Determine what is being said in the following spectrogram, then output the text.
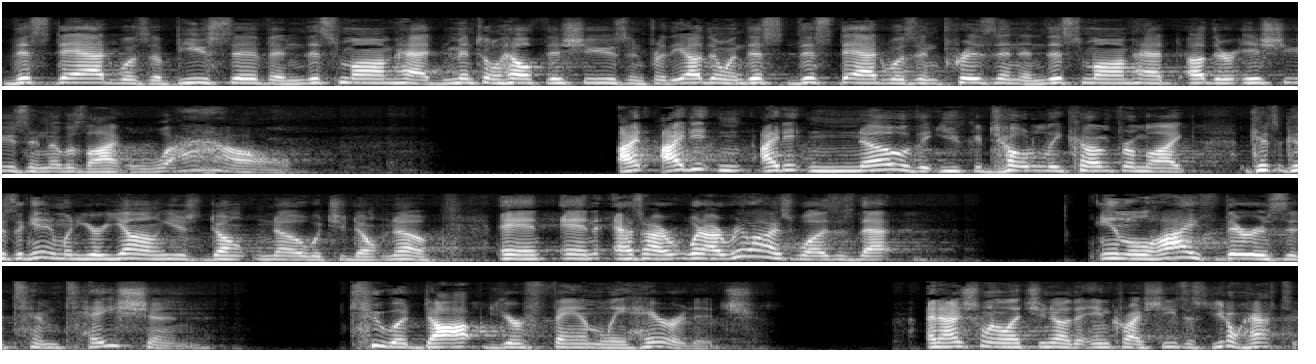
this dad was abusive and this mom had mental health issues. And for the other one, this, this dad was in prison and this mom had other issues. And it was like, wow. I, I, didn't, I didn't know that you could totally come from like, because again, when you're young, you just don't know what you don't know. And, and as I, what I realized was, is that in life, there is a temptation to adopt your family heritage. And I just want to let you know that in Christ Jesus, you don't have to.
